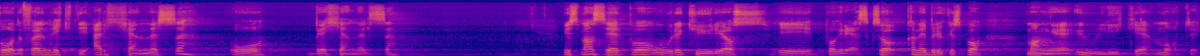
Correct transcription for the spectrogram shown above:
både for en viktig erkjennelse og bekjennelse. Hvis man ser på ordet 'kyrios' på gresk, så kan det brukes på mange ulike måter.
